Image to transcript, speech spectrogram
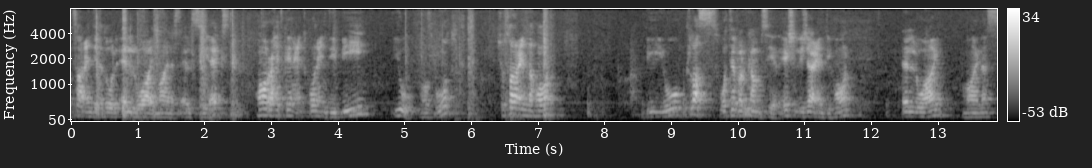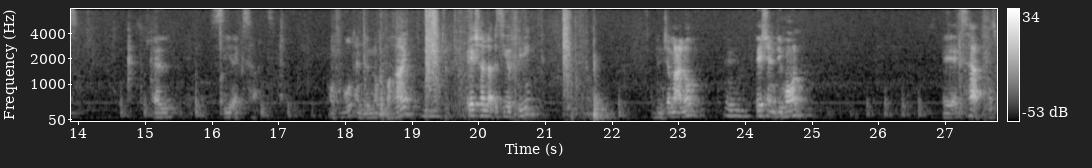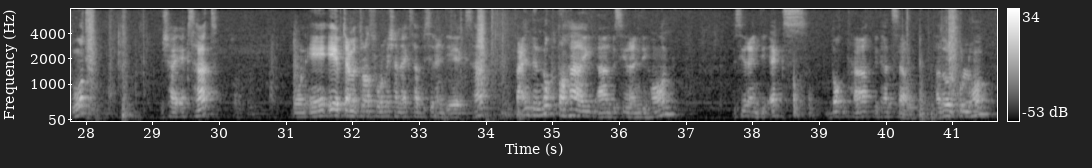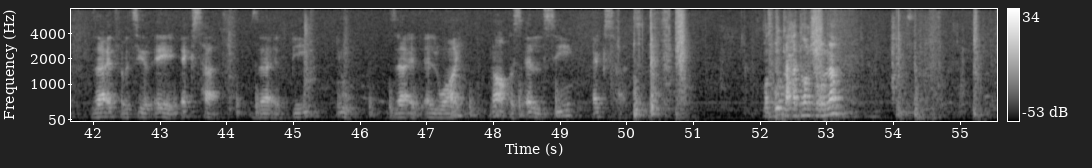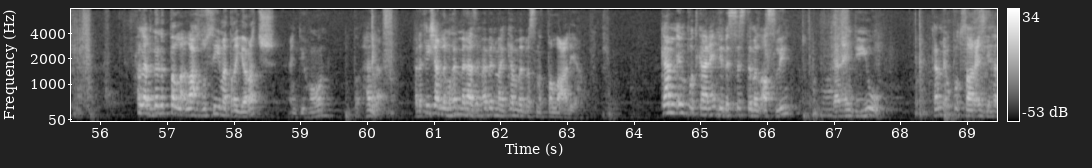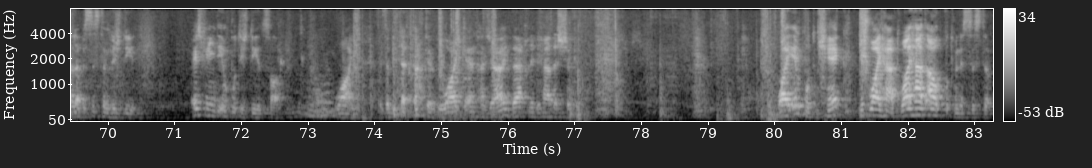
صار عندي هدول ال Y minus ال C X هون راح تكون عندي B U مضبوط؟ شو صار عندنا هون؟ U plus whatever comes here إيش اللي جاي عندي هون؟ ال Y minus ال C X hat مضبوط عند النقطة هاي. إيش هلأ بصير فيه؟ بنجمع له. إيش عندي هون؟ A X hat مضبوط مش هاي X hat هون A A بتعمل transformation X hat بصير عندي A X hat فعند النقطة هاي الآن بصير عندي هون. بصير عندي X dot hat بدها تساوي. هذول كلهم زائد فبتصير A X hat زائد B U زائد ال Y ناقص ال C X hat مضبوط لحد هون شغلنا هلا بدنا نطلع لاحظوا C ما تغيرتش. عندي هون. هلا هلا في شغلة مهمة لازم قبل ما نكمل بس نطلع عليها. كم input كان عندي بال system الأصلي؟ كان عندي U. كم input صار عندي هلا بال system الجديد؟ إيش في عندي input جديد صار؟ Y. إذا بدك تفكر ب Y كأنها جاي داخلة بهذا الشكل. Y input مش هيك؟ مش Y hat. Y hat output من ال system.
